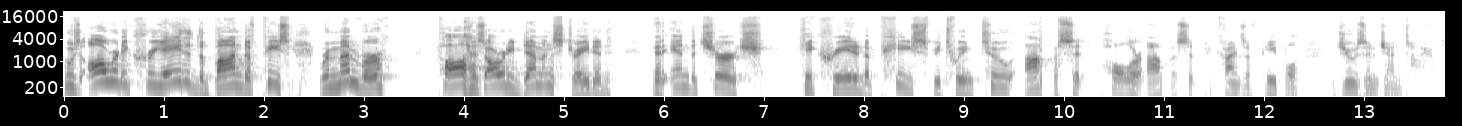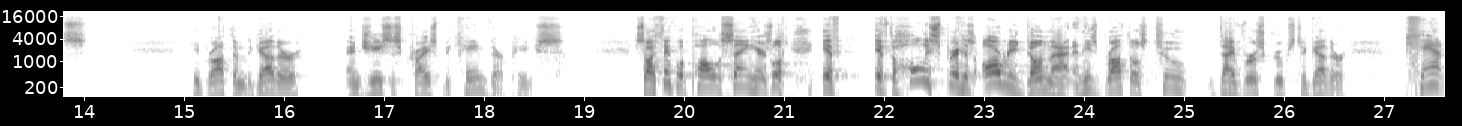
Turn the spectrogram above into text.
who's already created the bond of peace. Remember, Paul has already demonstrated that in the church he created a peace between two opposite, polar opposite kinds of people, Jews and Gentiles. He brought them together, and Jesus Christ became their peace. So I think what Paul is saying here is look, if, if the Holy Spirit has already done that, and he's brought those two diverse groups together, can't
